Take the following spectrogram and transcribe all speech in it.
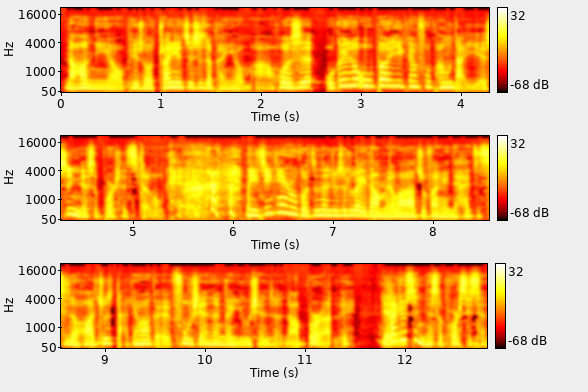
然后你有譬如说专业知识的朋友吗，或者是我跟你说，Uber E 跟 f o o Panda 也是你的 support system，OK？你今天如果真的就是累到没有办法煮饭给你孩子吃的话，就是打电话给傅先生跟 U 先生啊，不然嘞。对他就是你的 support system，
